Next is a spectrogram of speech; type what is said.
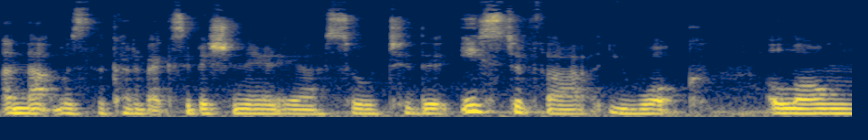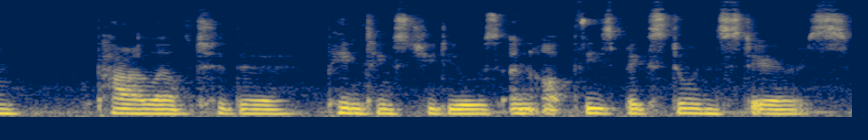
And that was the kind of exhibition area. So to the east of that, you walk along parallel to the painting studios and up these big stone stairs.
